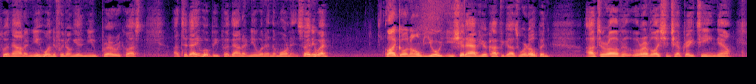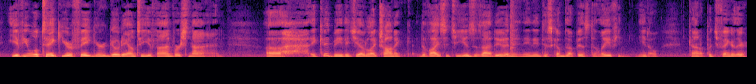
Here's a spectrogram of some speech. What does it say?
putting out a new one. If we don't get a new prayer request uh, today, we'll be putting out a new one in the morning. So, anyway, like going home, you, you should have your copy of God's Word open uh, to Revelation chapter 18. Now, if you will take your finger and go down till you find verse 9, uh, it could be that you have an electronic device that you use as I do, and, and it just comes up instantly if you, you know, kind of put your finger there.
